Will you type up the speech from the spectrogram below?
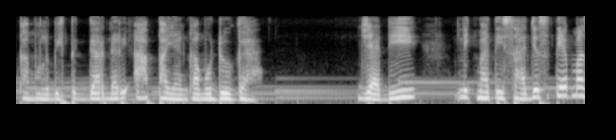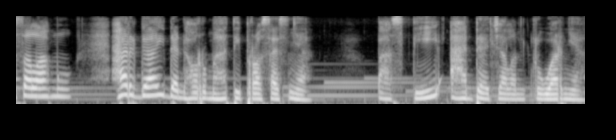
kamu lebih tegar dari apa yang kamu duga. Jadi, nikmati saja setiap masalahmu, hargai dan hormati prosesnya. Pasti ada jalan keluarnya,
